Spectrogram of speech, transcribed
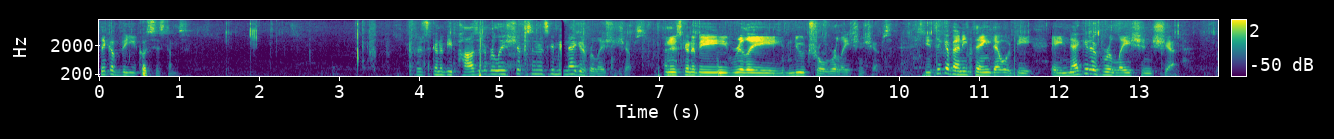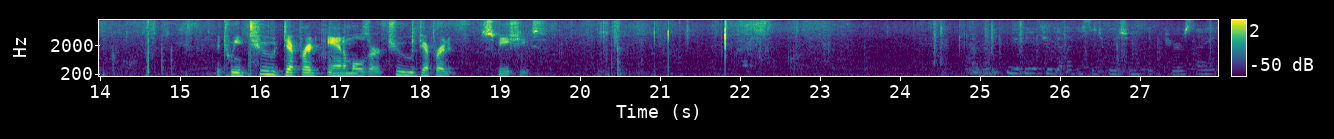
think of the ecosystems. There's going to be positive relationships and there's going to be negative relationships. And there's going to be really neutral relationships. You think of anything that would be a negative relationship between two different animals or two different species. Maybe if you get like a situation with like a parasite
